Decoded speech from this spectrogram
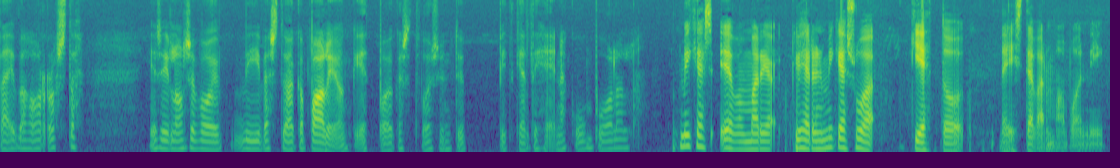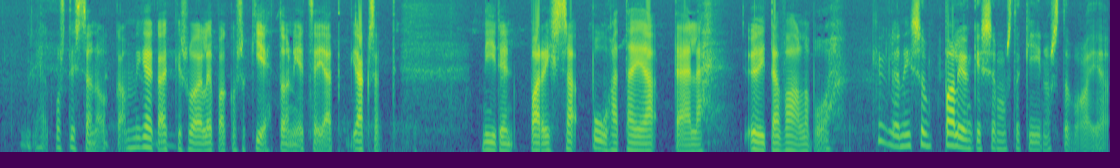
päivähorrosta. Ja silloin se voi viivästyä aika paljonkin, että poikaset voi syntyä pitkälti heinäkuun puolella. Mikäs Eeva-Maria Kyhänen, mikä sua kiehtoo, ei sitä varmaan voi niin helposti sanoakaan, mikä kaikki sua lepakossa kiehtoo niin, että sä jaksat niiden parissa puuhata ja täällä öitä valvoa? Kyllä, niissä on paljonkin semmoista kiinnostavaa ja,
